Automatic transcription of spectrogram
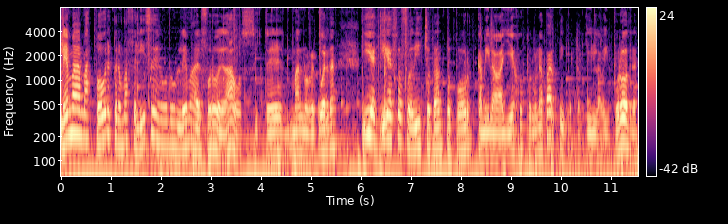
lema más pobres pero más felices es un, lema del foro de Davos, si ustedes mal no recuerdan. Y aquí eso fue dicho tanto por Camila Vallejos por una parte y por Joaquín Lavín por otra.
